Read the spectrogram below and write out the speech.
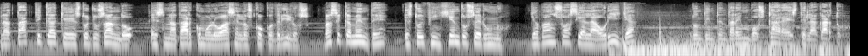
La táctica que estoy usando es nadar como lo hacen los cocodrilos. Básicamente, estoy fingiendo ser uno y avanzo hacia la orilla, donde intentaré emboscar a este lagarto.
